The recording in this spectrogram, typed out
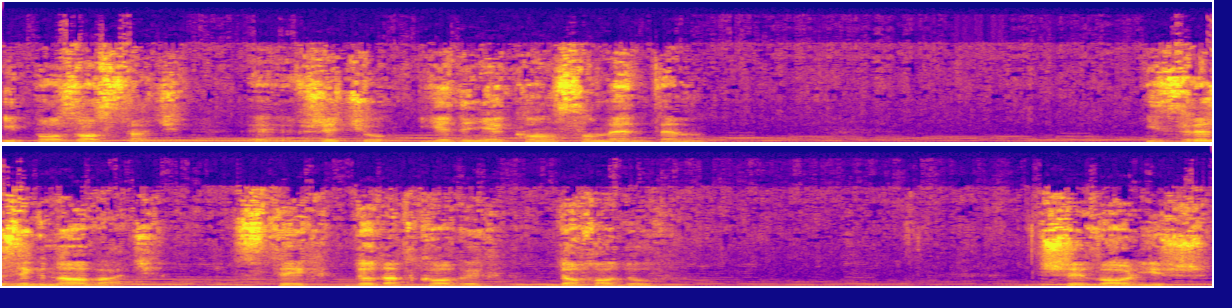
i pozostać e, w życiu jedynie konsumentem i zrezygnować z tych dodatkowych dochodów? Czy wolisz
